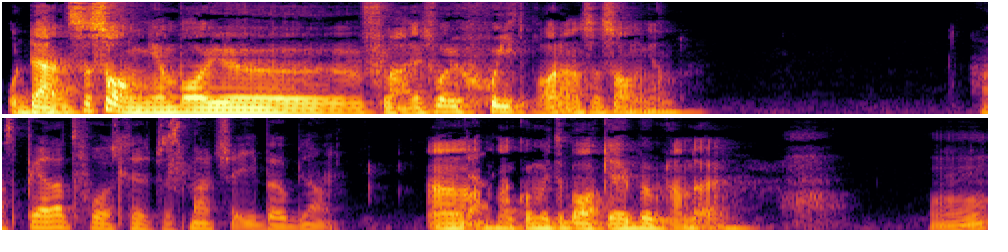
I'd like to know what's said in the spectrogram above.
Och den säsongen var ju, Flyers var ju skitbra den säsongen. Han spelade två slutspelsmatcher i bubblan. Ja, han kom ju tillbaka i bubblan där. mm.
